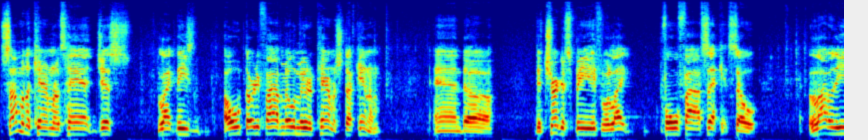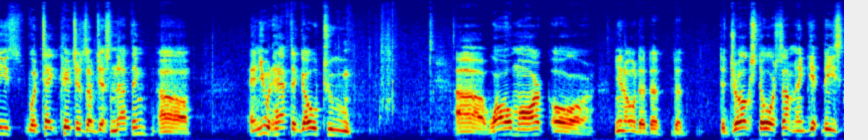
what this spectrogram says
Some of the cameras had just like these old 35 millimeter cameras stuck in them, and uh, the trigger speeds were like four or five seconds. So a lot of these would take pictures of just nothing. Uh, and you would have to go to uh, Walmart or you know the the the, the drugstore or something and get these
